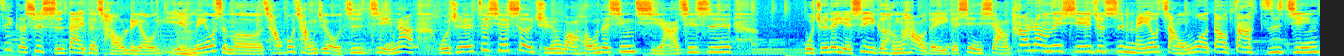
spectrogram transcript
这个是时代的潮流，也没有什么长不长久之计。那我觉得这些社群网红的兴起啊，其实。我觉得也是一个很好的一个现象，它让那些就是没有掌握到大资金，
